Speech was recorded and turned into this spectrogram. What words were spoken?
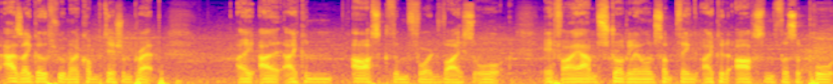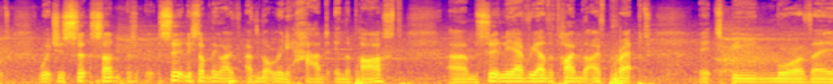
as I go through my competition prep, I, I, I can ask them for advice or if I am struggling on something, I could ask them for support, which is certainly something I've, I've not really had in the past. Um, certainly, every other time that I've prepped, it's been more of a,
